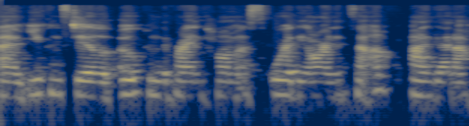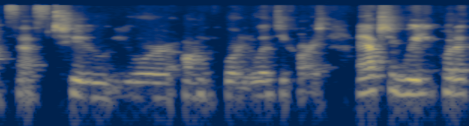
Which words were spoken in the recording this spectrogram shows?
um, you can still open the Brown Thomas or the Arnott's app and get access to your Encore loyalty card. I actually really put it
